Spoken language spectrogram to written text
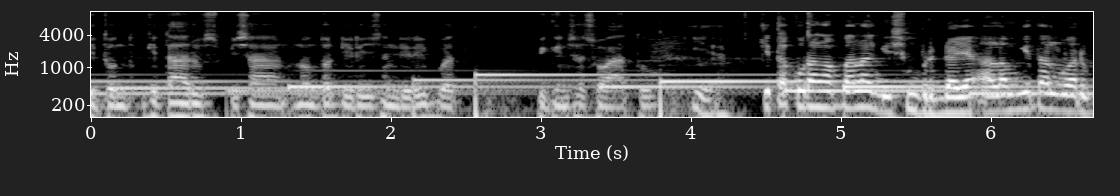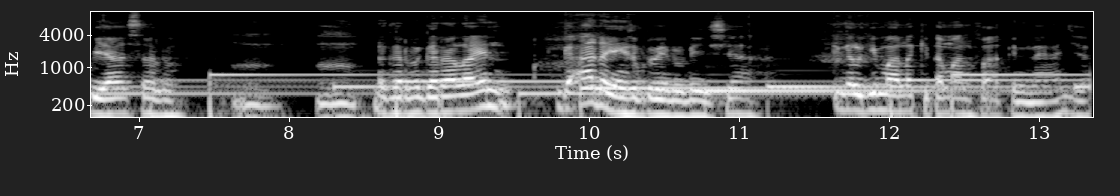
Dituntut kita harus bisa nuntut diri sendiri buat bikin sesuatu. Iya. Kita kurang apa lagi? Sumber daya alam kita luar biasa loh. Mm, mm. negara-negara lain nggak ada yang seperti Indonesia. Tinggal gimana kita manfaatin aja.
